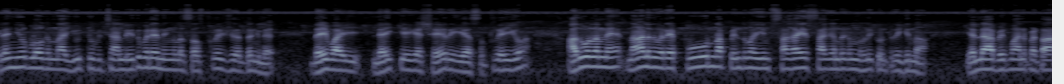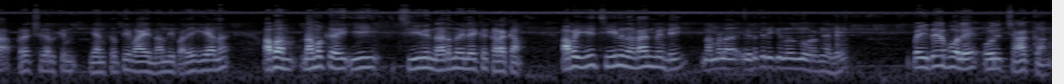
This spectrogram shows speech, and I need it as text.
ഇലഞ്ഞൂർ ബ്ലോഗ് എന്ന യൂട്യൂബ് ചാനൽ ഇതുവരെ നിങ്ങൾ സബ്സ്ക്രൈബ് ചെയ്തിട്ടെങ്കിൽ ദയവായി ലൈക്ക് ചെയ്യുക ഷെയർ ചെയ്യുക സബ്സ്ക്രൈബ് ചെയ്യുക. അതുപോലെ തന്നെ നാളിതുവരെ പൂർണ പിന്തുണയും സഹായ സഹകരണങ്ങളും നൽകിക്കൊണ്ടിരിക്കുന്ന എല്ലാ ബഹുമാനപ്പെട്ട പ്രേക്ഷകർക്കും ഞാൻ കൃത്യമായി നന്ദി പറയുകയാണ്. അപ്പം നമുക്ക് ഈ ചീനി നടുന്നതിലേക്ക് കടക്കാം. അപ്പോൾ ഈ ചീനി നടാൻ വേണ്ടി നമ്മൾ എടുത്തിരിക്കുന്നതെന്ന് പറഞ്ഞാൽ ഇപ്പോൾ ഇതേപോലെ ഒരു ചാക്കാണ്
